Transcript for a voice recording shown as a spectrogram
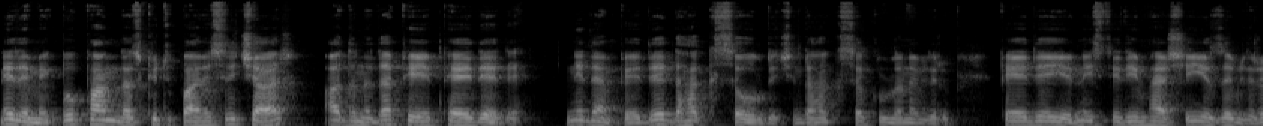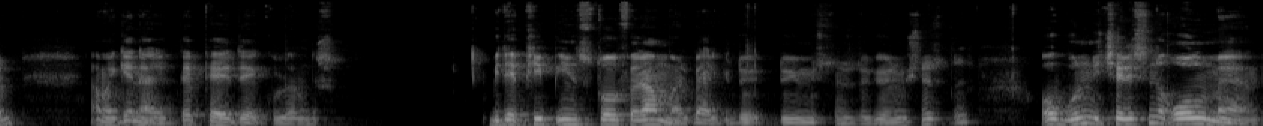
Ne demek bu? Pandas kütüphanesini çağır. Adını da pd de. Neden pd? Daha kısa olduğu için daha kısa kullanabilirim. pd yerine istediğim her şeyi yazabilirim. Ama genellikle pd kullanılır. Bir de pip install falan var. Belki du- duymuşsunuzdur, görmüşsünüzdür. O bunun içerisinde olmayan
